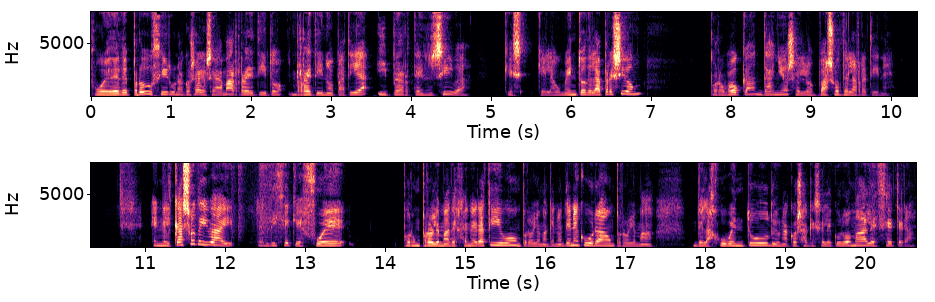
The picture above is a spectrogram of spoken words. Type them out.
puede producir una cosa que se llama retinopatía hipertensiva, que es que el aumento de la presión provoca daños en los vasos de la retina. En el caso de Ibai, él dice que fue por un problema degenerativo, un problema que no tiene cura, un problema de la juventud, de una cosa que se le curó mal, etc.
